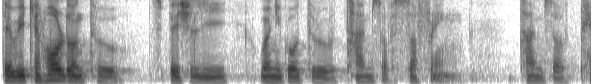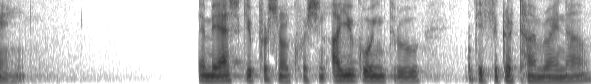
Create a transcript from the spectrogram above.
that we can hold on to, especially when you go through times of suffering, times of pain. Let me ask you a personal question. Are you going through a difficult time right now?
